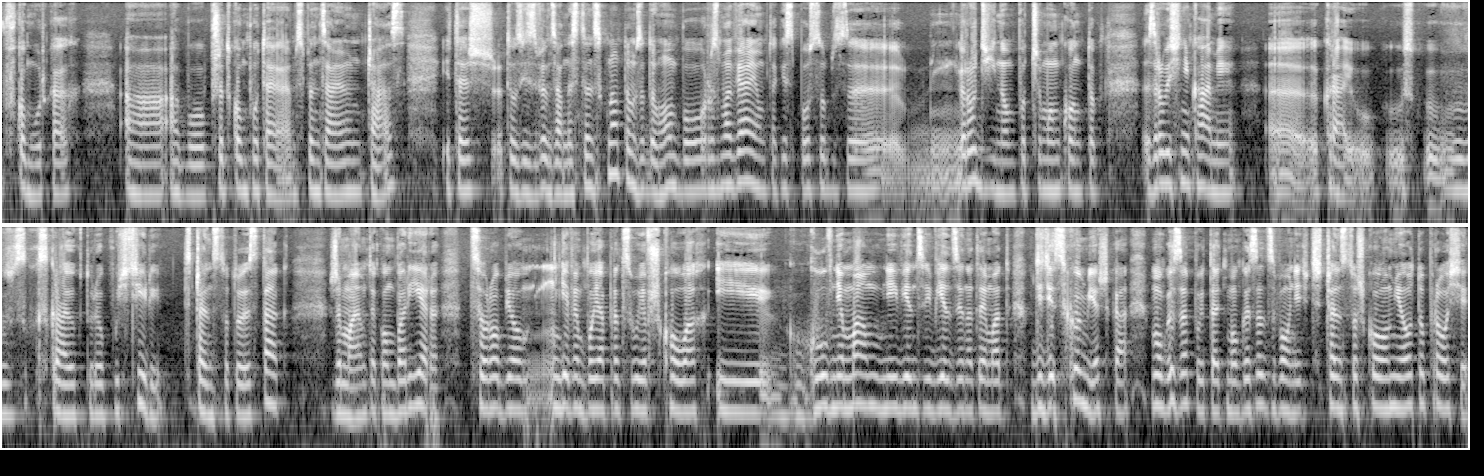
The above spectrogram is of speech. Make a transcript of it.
w komórkach, a, albo przed komputerem spędzają czas i też to jest związane z tęsknotą za domem, bo rozmawiają w taki sposób z mm, rodziną, podtrzymują kontakt z rówieśnikami e, kraju, z, z kraju, który opuścili. Często to jest tak, że mają taką barierę. Co robią, nie wiem, bo ja pracuję w szkołach i głównie mam mniej więcej wiedzy na temat, gdzie dziecko mieszka. Mogę zapytać, mogę zadzwonić. Często szkoła mnie o to prosi.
